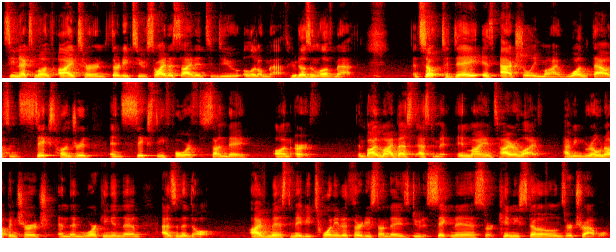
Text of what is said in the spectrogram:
See, next month I turn 32, so I decided to do a little math. Who doesn't love math? And so today is actually my 1,664th Sunday on earth. And by my best estimate, in my entire life, having grown up in church and then working in them as an adult, I've missed maybe 20 to 30 Sundays due to sickness or kidney stones or travel.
